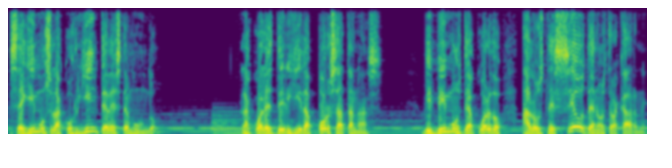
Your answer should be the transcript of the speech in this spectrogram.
seguimos la corriente de este mundo, la cual es dirigida por Satanás, vivimos de acuerdo a los deseos de nuestra carne.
